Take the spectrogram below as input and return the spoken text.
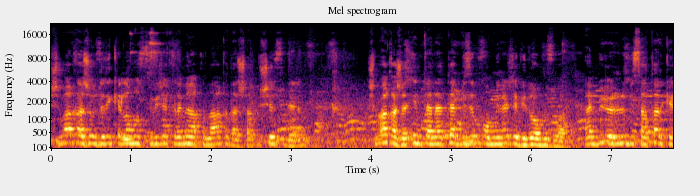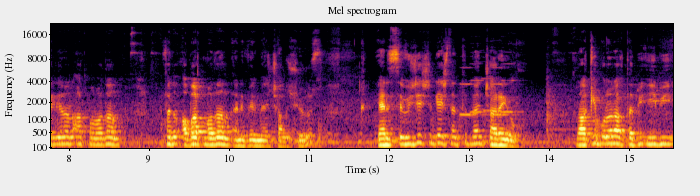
Şimdi arkadaşlar özellikle Lamos sivilce kremi hakkında arkadaşlar bir şey söyleyelim. Şimdi arkadaşlar internette bizim on binlerce videomuz var. Yani bir ürünü bir satarken yalan atmamadan, efendim abartmadan hani vermeye çalışıyoruz. Yani sivilce için gerçekten tıbben çare yok. Rakip olarak da bir iyi bir,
